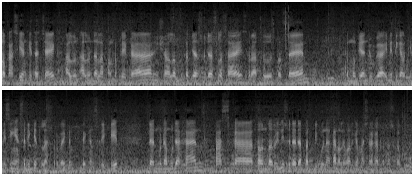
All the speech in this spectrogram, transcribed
lokasi yang kita cek, alun-alun dan lapang merdeka, insya Allah pekerjaan sudah selesai 100% kemudian juga ini tinggal finishing yang sedikit lah perbaikan-perbaikan sedikit dan mudah-mudahan pasca tahun baru ini sudah dapat digunakan oleh warga masyarakat Kota Sukabumi.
